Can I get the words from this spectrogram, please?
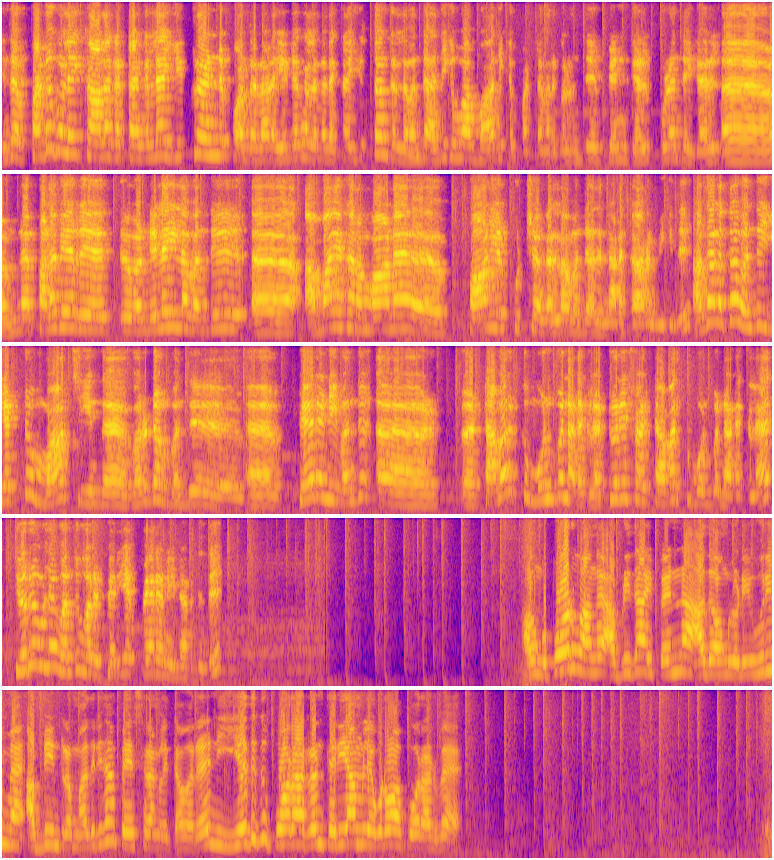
இந்த படுகொலை காலகட்டங்கள்ல யுக்ரைன் போன்ற இடங்கள்ல நடக்கிற யுத்தங்கள்ல வந்து அதிகமா பாதிக்கப்பட்டவர்கள் வந்து பெண்கள் குழந்தைகள் பலவேறு நிலையில வந்து ஆஹ், அபாயகரமான பாலியல் குற்றங்கள்லாம் வந்து அது நடக்க ஆரம்பிக்குது. அதனாலதான் வந்து எட்டு மார்ச் இந்த வருடம் வந்து ஆஹ், பேரணி வந்து ஆஹ், டவருக்கு முன்பு நடக்கல. டூரிஃபல் டவருக்கு முன்பு நடக்கல. தெருவுல வந்து ஒரு பெரிய பேரணி நடந்தது. அவங்க போடுவாங்க. அப்படிதான் இப்ப என்ன? அது அவங்களுடைய உரிமை அப்படின்ற மாதிரி தான் பேசுறாங்களே தவிர நீ எதுக்கு போராடுறன்னு தெரியாமலே கூடவா போராடுவ?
